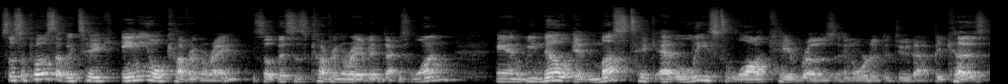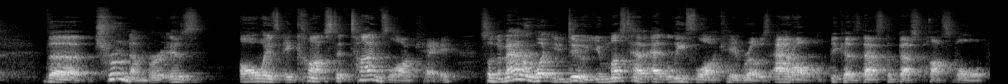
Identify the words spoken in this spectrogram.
So suppose that we take any old covering array, so this is covering array of index 1, and we know it must take at least log k rows in order to do that because the true number is always a constant times log k. So no matter what you do, you must have at least log k rows at all, because that's the best possible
